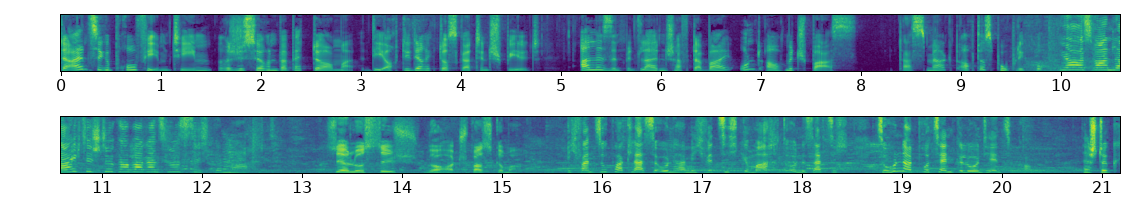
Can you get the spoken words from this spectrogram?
Der einzige Profi im Team, Regisseurin Babette Dörmer, die auch die Direktorsgattin spielt. Alle sind mit Leidenschaft dabei und auch mit Spaß. Das merkt auch das Publikum. Ja, es war ein leichtes Stück, aber ganz lustig gemacht. Sehr lustig, ja, hat Spaß gemacht. Ich fand super klasse, unheimlich witzig gemacht und es hat sich zu 100 Prozent gelohnt, hier hinzukommen. Das Stück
